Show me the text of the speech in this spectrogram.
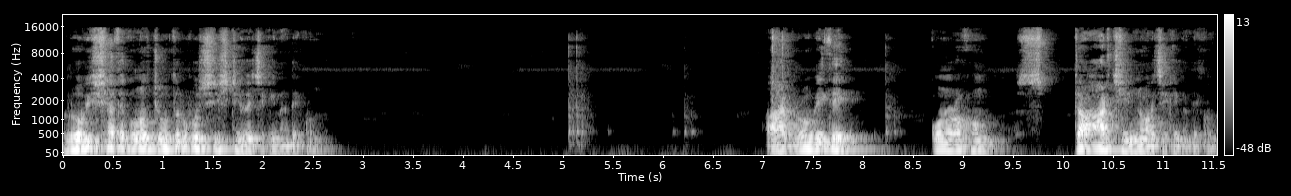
রবির সাথে কোনো চতুর্ভুজ সৃষ্টি হয়েছে কিনা দেখুন। আর রবিতে কোনো রকম স্টার চিহ্ন আছে কিনা দেখুন।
